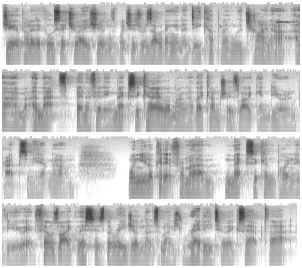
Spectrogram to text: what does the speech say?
geopolitical situation, which is resulting in a decoupling with China, um, and that's benefiting Mexico among other countries like India and perhaps Vietnam. When you look at it from a Mexican point of view, it feels like this is the region that's most ready to accept that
